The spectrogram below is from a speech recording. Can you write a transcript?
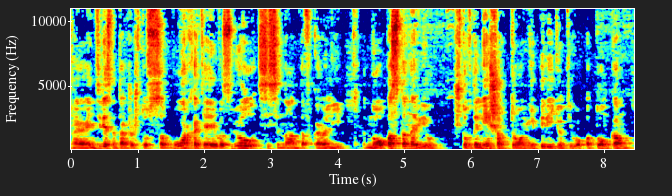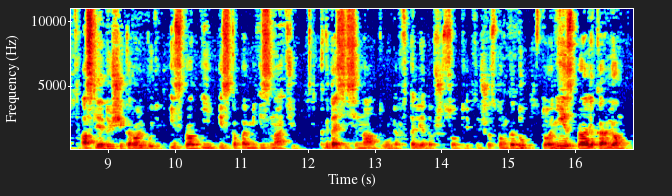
Интересно также, что собор, хотя и возвел Сисинанта в короли, но постановил что в дальнейшем трон не перейдет его потомкам, а следующий король будет избран и епископами и знатью. Когда Сисинант умер в Толедо в 636 году, то они избрали королем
